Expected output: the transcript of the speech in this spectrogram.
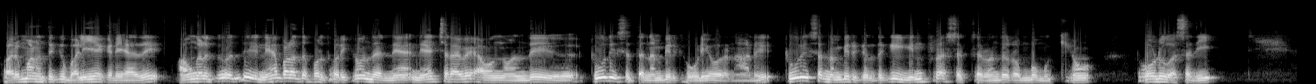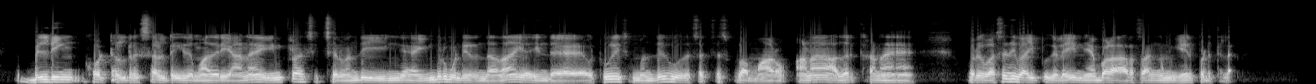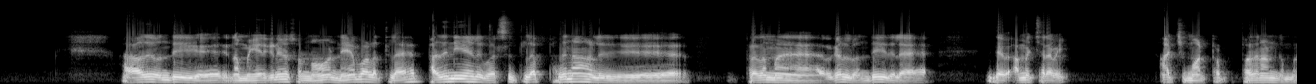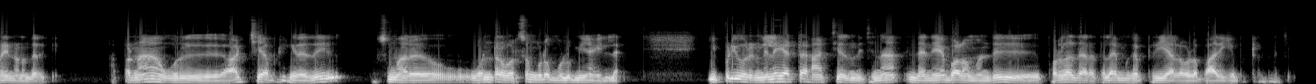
வருமானத்துக்கு வழியே கிடையாது. அவங்களுக்கு வந்து நேபாளத்தை பொறுத்த வரைக்கும் இந்த நே நேச்சராகவே அவங்க வந்து டூரிசத்தை நம்பியிருக்கக்கூடிய ஒரு நாடு. டூரிசம் நம்பியிருக்கிறதுக்கு இன்ஃப்ராஸ்ட்ரக்சர் வந்து ரொம்ப முக்கியம். ரோடு வசதி பில்டிங் ஹோட்டல் ரிசல்ட் இது மாதிரியான இன்ஃப்ராஸ்ட்ரக்சர் வந்து இங்கே இம்ப்ரூவ்மெண்ட் இருந்தால் தான் இந்த டூரிசம் வந்து ஒரு சக்ஸஸ்ஃபுல்லாக மாறும். ஆனால் அதற்கான ஒரு வசதி வாய்ப்புகளை நேபாள அரசாங்கம் ஏற்படுத்தலை. அதாவது வந்து நம்ம ஏற்கனவே சொன்னோம் நேபாளத்தில் பதினேழு வருஷத்தில் பதினாலு பிரதமர்கள் வந்து இதில் இந்த அமைச்சரவை ஆட்சி மாற்றம் பதினான்கு முறை நடந்திருக்கு. அப்போனா ஒரு ஆட்சி அப்படிங்கிறது சுமார் ஒன்றரை வருஷம் கூட முழுமையாக இல்லை. இப்படி ஒரு நிலையற்ற ஆட்சி இருந்துச்சுன்னா இந்த நேபாளம் வந்து பொருளாதாரத்தில் மிகப்பெரிய அளவில் பாதிக்கப்பட்டிருந்துச்சு.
